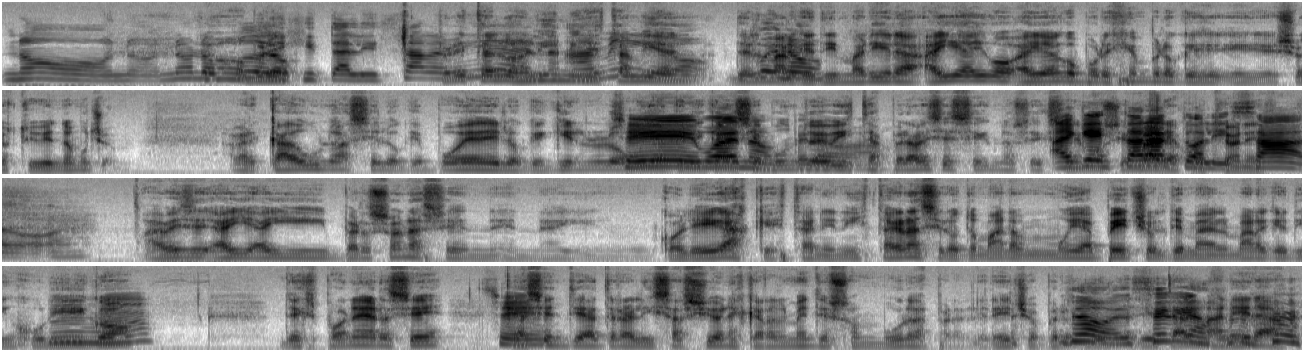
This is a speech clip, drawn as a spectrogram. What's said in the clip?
no no no lo puedo digitalizar pero están los límites también del marketing Mariela. Hay algo hay algo por ejemplo que eh, yo estoy viendo mucho. A ver, cada uno hace lo que puede, lo que quiere, no lo voy a criticar ese punto de vista, pero a veces nos Hay que estar actualizado. A veces hay, hay personas, en, hay colegas que están en Instagram, se lo tomaron muy a pecho el tema del marketing jurídico. de exponerse, que hacen teatralizaciones que realmente son burdas para el derecho, pero de, tal manera,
